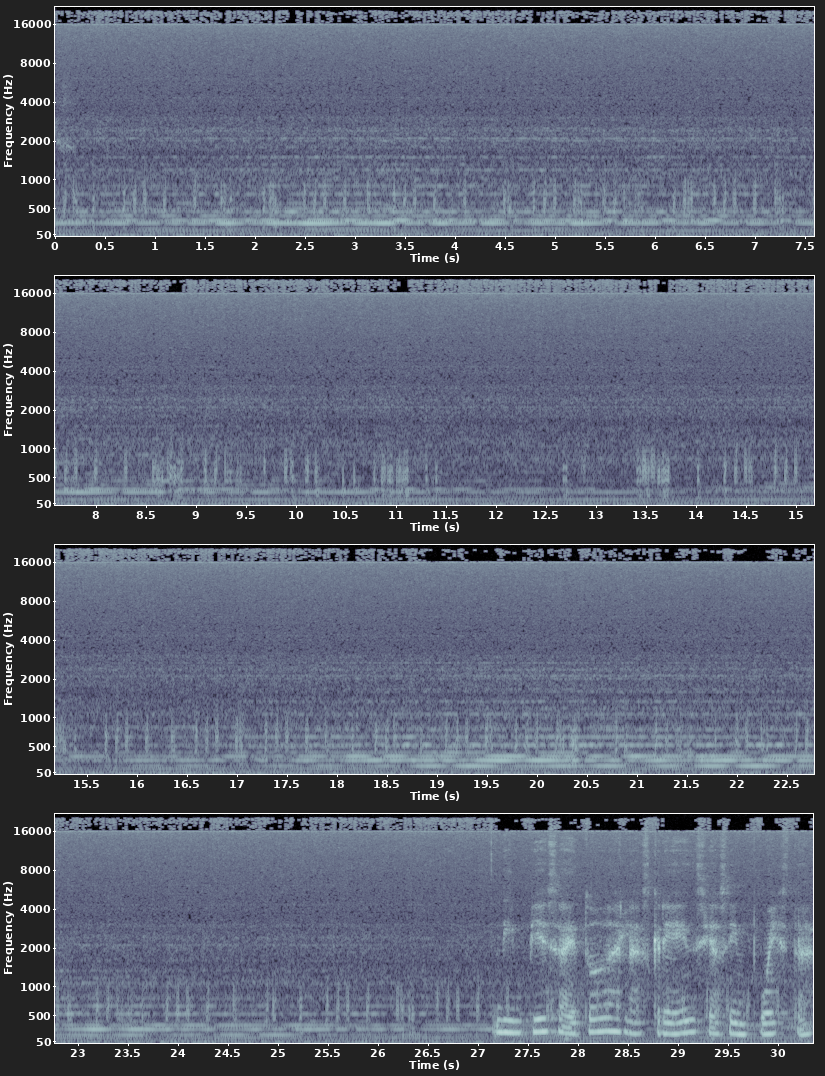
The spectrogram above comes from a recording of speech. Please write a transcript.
Limpieza de todas las creencias impuestas.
